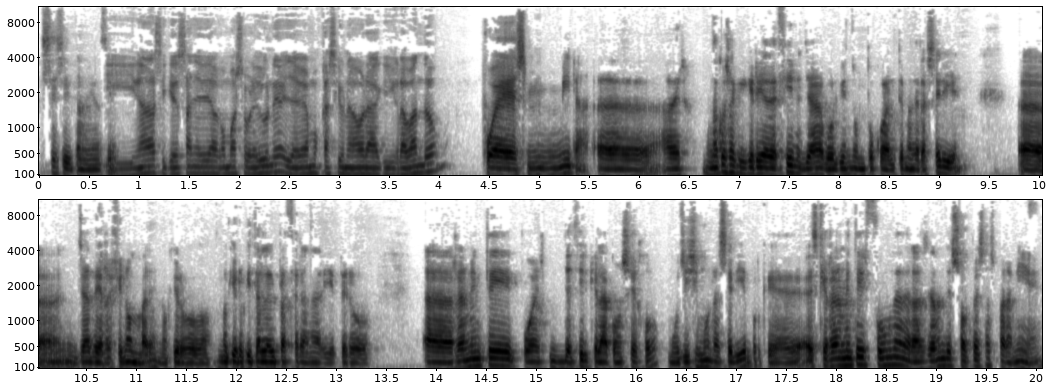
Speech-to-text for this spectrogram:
Sí, sí, también, sí. Y nada, si quieres añadir algo más sobre Dune, ya llevamos casi una hora aquí grabando. Pues mira, eh, a ver, una cosa que quería decir, ya volviendo un poco al tema de la serie, eh, ya de refilón, ¿vale? No quiero, no quiero quitarle el placer a nadie, pero eh, realmente, pues decir que la aconsejo muchísimo la serie, porque es que realmente fue una de las grandes sorpresas para mí, ¿eh?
